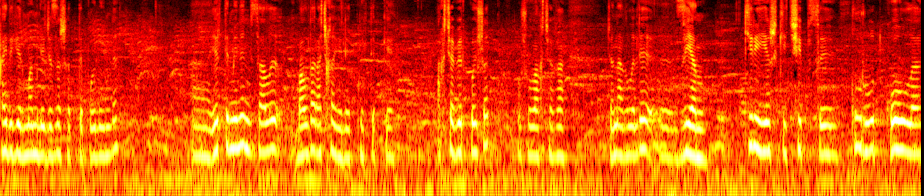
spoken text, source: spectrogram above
кайдыгер мамиле жасашат деп ойлойм да. Эртең менен мисалы балдар ачка келет мектепке акча берип коюшат ошол акчага жанагыл эле э, зыян. Кириешки чипсы курут кола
